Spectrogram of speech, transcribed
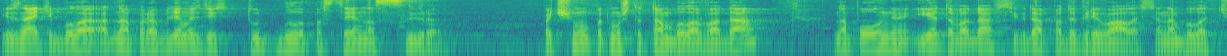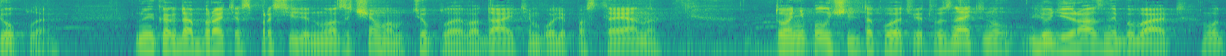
И знаете, была одна проблема здесь, тут было постоянно сыро. Почему? Потому что там была вода наполненная, и эта вода всегда подогревалась, она была теплая. Ну и когда братья спросили, ну а зачем вам теплая вода, и тем более постоянно, то они получили такой ответ. Вы знаете, ну, люди разные бывают. Вот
